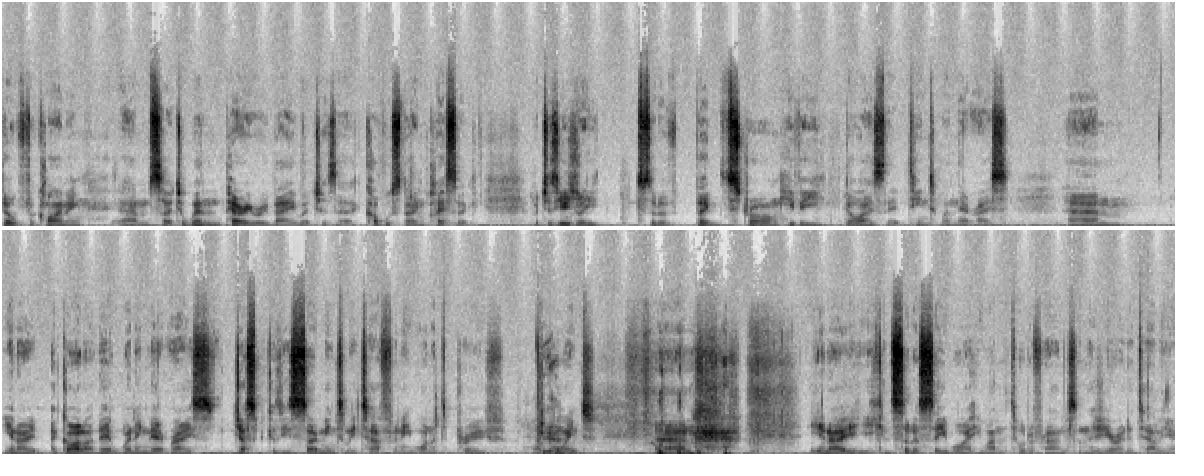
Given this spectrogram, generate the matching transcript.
built for climbing. Um, so to win Paris Roubaix, which is a cobblestone classic, which is usually sort of big, strong, heavy guys that tend to win that race. Um, you know, a guy like that winning that race just because he's so mentally tough and he wanted to prove a Yeah. point. Um, you know, you can sort of see why he won the Tour de France and the Giro d'Italia,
